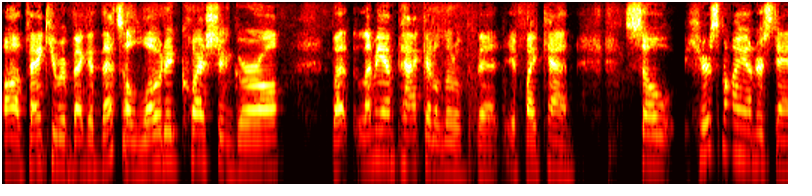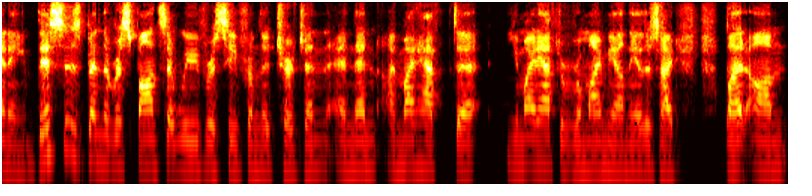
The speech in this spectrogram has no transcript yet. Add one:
Wow, thank you, Rebecca. That's a loaded question, girl. But let me unpack it a little bit if I can. So here's my understanding. This has been the response that we've received from the church, and, and then I might have to you might have to remind me on the other side. But um,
